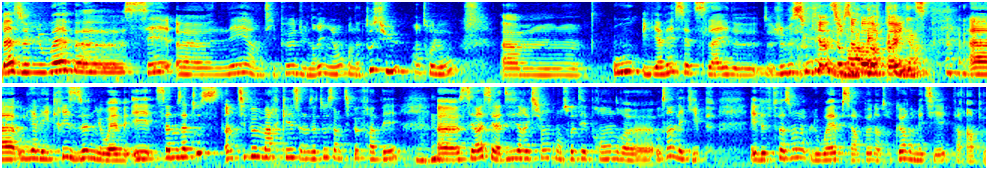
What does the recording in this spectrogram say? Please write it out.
bah, The New Web, euh, c'est euh, né un petit peu d'une réunion qu'on a tous eue entre nous, euh, où il y avait cette slide, de, je me souviens, sur ce PowerPoint, où il y avait écrit The New Web. Et ça nous a tous un petit peu marqué, ça nous a tous un petit peu frappé. Mhm. c'est vrai, c'est la direction qu'on souhaitait prendre au sein de l'équipe. Et de toute façon, le web, c'est un peu notre cœur de métier. Enfin, un peu.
